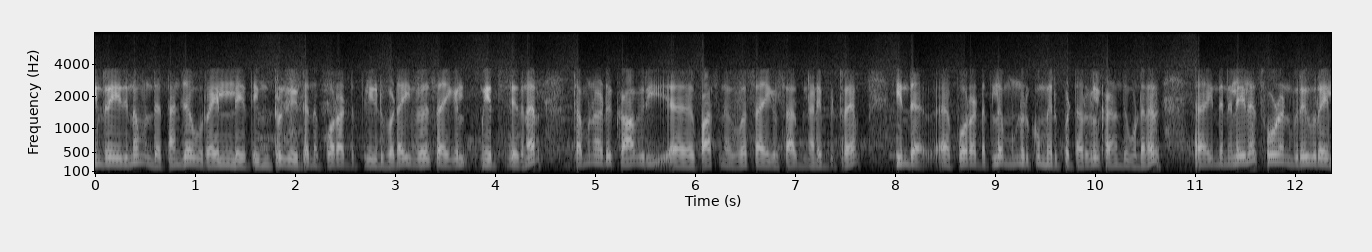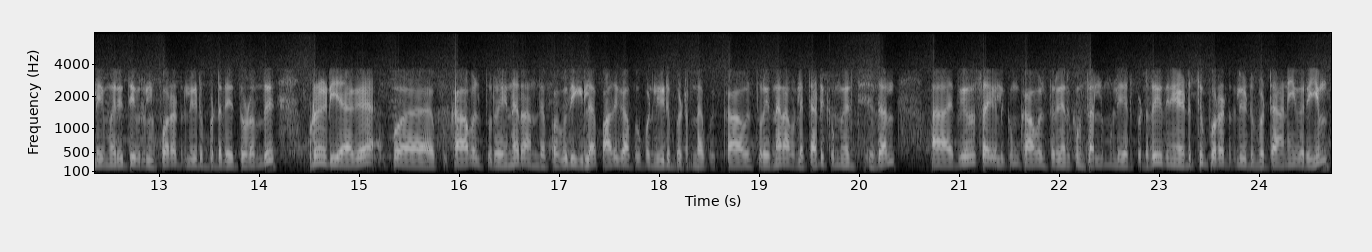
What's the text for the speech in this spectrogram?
இன்றைய தினம் இந்த தஞ்சாவூர் ரயில் நிலையத்தை முற்றுகையிட்டு அந்த போராட்டத்தில் ஈடுபட விவசாயிகள் முயற்சி செய்தனர். தமிழ்நாடு காவிரி பாசன விவசாயிகள் சார்பில் நடைபெற்ற இந்த போராட்டத்தில் முன்னூறுக்கும் மேற்பட்டவர்கள் கலந்து கொண்டனர். இந்த நிலையில சோழன் விரைவு ரயிலை மறித்து இவர்கள் போராட்டத்தில் ஈடுபட்டதை தொடர்ந்து உடனடியாக காவல்துறையினர் அந்த பகுதியில் பாதுகாப்பு பணியில் ஈடுபட்டிருந்த காவல்துறையினர் அவர்களை தடுக்க முயற்சி செய்தால் விவசாயிகளுக்கும் காவல்துறையினருக்கும் தள்ளுமுள்ளி ஏற்பட்டது. இதனை அடுத்து போராட்டத்தில் ஈடுபட்ட அனைவரையும்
